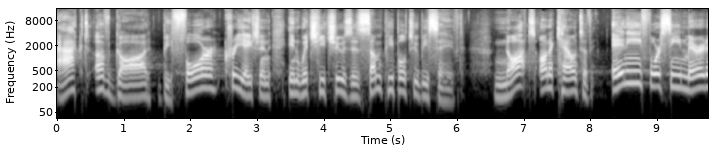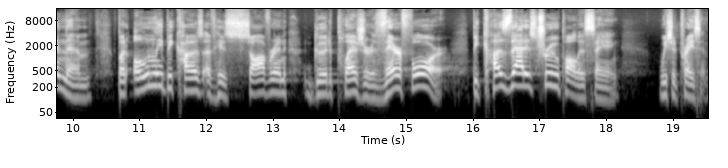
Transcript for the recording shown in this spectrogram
act of God before creation in which He chooses some people to be saved, not on account of any foreseen merit in them, but only because of His sovereign good pleasure. Therefore, because that is true, Paul is saying, we should praise him.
